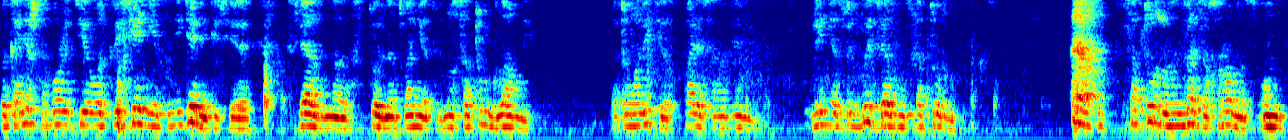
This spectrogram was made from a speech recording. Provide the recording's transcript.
Вы, конечно, можете в воскресенье и понедельник, если связано с той или планетой, но Сатурн главный. Поэтому, видите, палец, она длинная. Линия судьбы связана с Сатурном. Сатурн, он называется Хронос, он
